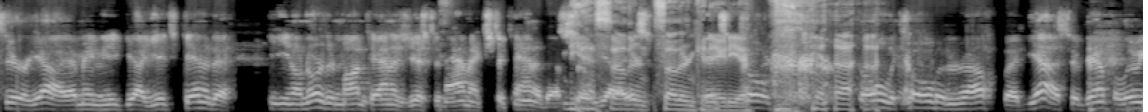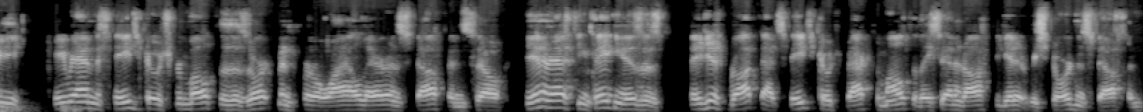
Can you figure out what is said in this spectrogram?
sir. Yeah, I mean, yeah, it's Canada you know, northern Montana is just an annex to Canada. So, yeah, yeah southern southern Canada. Cold, cold, cold and rough, but yeah. So Grandpa Louis, he ran the stagecoach for Malta, the Zortman for a while there and stuff. And so the interesting thing is, is they just brought that stagecoach back to Malta. They sent it off to get it restored and stuff. And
